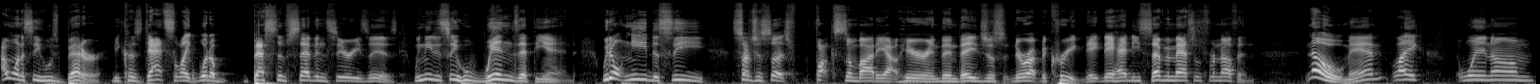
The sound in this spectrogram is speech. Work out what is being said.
I want to see who's better because that's like what a best of seven series is. We need to see who wins at the end. We don't need to see such and such fuck somebody out here, and then they just they're up the creek. They they had these seven matches for nothing. No, man. Like when um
